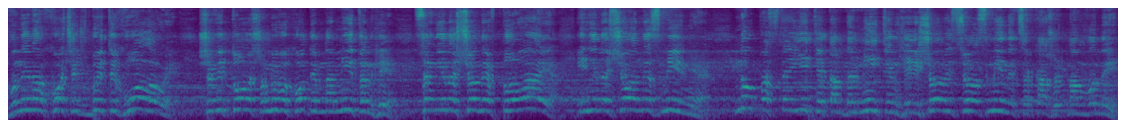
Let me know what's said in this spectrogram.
вони нам хочуть вбити голови, що від того, що ми виходимо на мітинги, це ні на що не впливає і ні на що не змінює. Ну, постоїть там на мітинги, і що від цього зміниться, кажуть нам вони.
